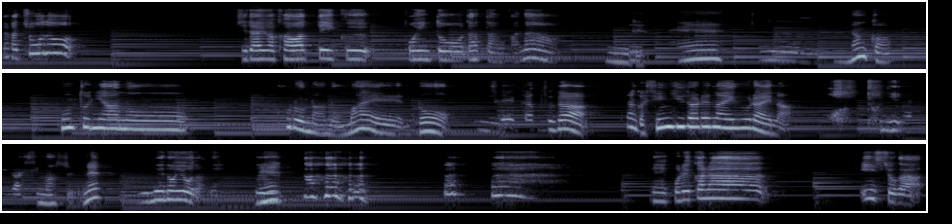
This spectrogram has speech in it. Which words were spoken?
なんかちょうど時代が変わっていくポイントだったのかな。そうですね。うん。なんか本当にあのコロナの前の生活がなんか信じられないぐらいな本当に気がしますよね。夢のようだね。ね。ねこれからいい人が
